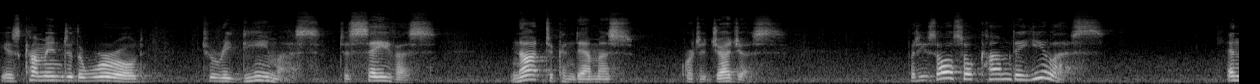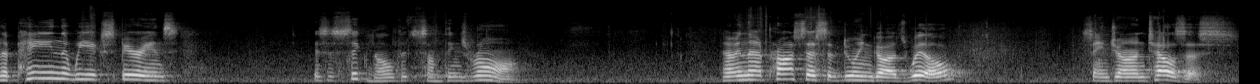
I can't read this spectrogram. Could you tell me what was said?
He has come into the world to redeem us, to save us, not to condemn us or to judge us. But He's also come to heal us. And the pain that we experience is a signal that something's wrong. Now, in that process of doing God's will, St. John tells us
